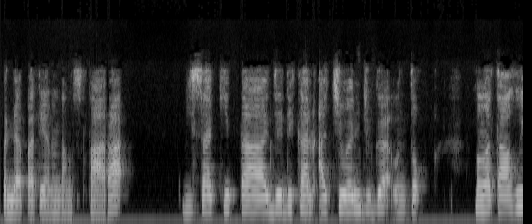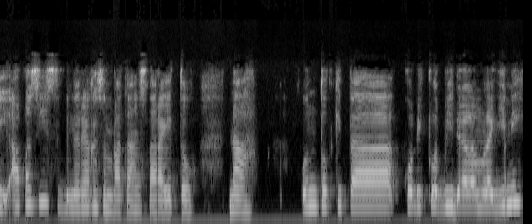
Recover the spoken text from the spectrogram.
pendapat yang tentang setara bisa kita jadikan acuan juga untuk mengetahui apa sih sebenarnya kesempatan setara itu. Nah, untuk kita kulik lebih dalam lagi nih,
